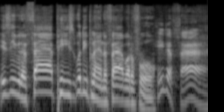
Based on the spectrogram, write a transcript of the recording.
It's either the five piece. What he playing, the five or the four? He the five.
